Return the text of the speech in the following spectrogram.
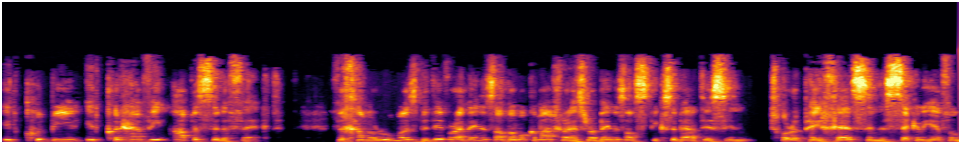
it could be it could have the opposite effect. As Rabbeinu Zal speaks about this in Torah Peiches in the second half of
